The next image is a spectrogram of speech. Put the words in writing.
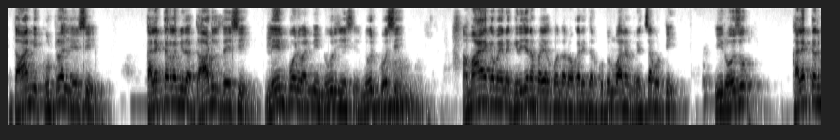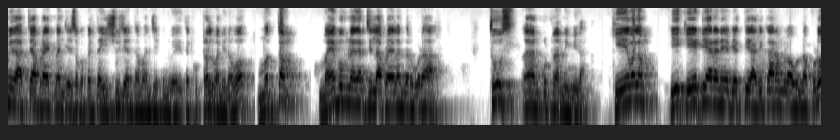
దాన్ని కుట్రలు చేసి కలెక్టర్ల మీద దాడులు చేసి లేనిపోనివన్నీ నూరు చేసి నూరు పోసి అమాయకమైన గిరిజన ప్రజలు కొందరు ఒకరిద్దరు కుటుంబాలను రెచ్చగొట్టి ఈరోజు కలెక్టర్ మీద హత్యా ప్రయత్నం చేసి ఒక పెద్ద ఇష్యూ చేద్దామని చెప్పి నువ్వు ఏదైతే కుట్రలు వన్నినవో మొత్తం మహబూబ్ నగర్ జిల్లా ప్రజలందరూ కూడా తూస్ అని అనుకుంటున్నారు నీ మీద. కేవలం ఈ కేటీఆర్ అనే వ్యక్తి అధికారంలో ఉన్నప్పుడు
